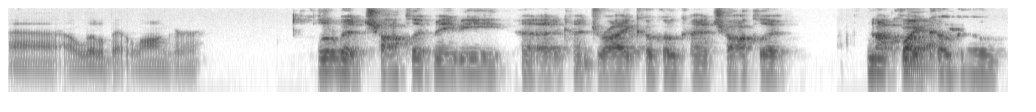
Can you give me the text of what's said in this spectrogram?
uh, a little bit longer. A little bit of chocolate, maybe uh, kind of dry cocoa kind of chocolate. Not quite yeah. cocoa.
